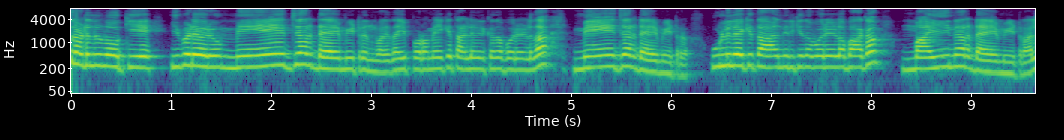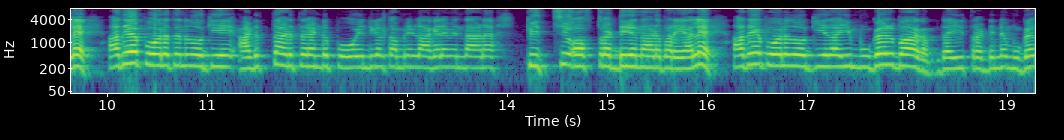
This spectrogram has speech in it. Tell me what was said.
ത്രെഡിൽ നോക്കിയേ ഇവിടെ ഒരു മേജർ ഡയമീറ്റർ എന്ന് പറയുന്നത് ഈ പുറമേക്ക് തള്ളി നിൽക്കുന്ന പോലെയുള്ള മേജർ ഡയമീറ്റർ ഉള്ളിലേക്ക് താഴ്ന്നിരിക്കുന്ന പോലെയുള്ള ഭാഗം മൈനർ ഡയമീറ്റർ അല്ലേ? അതേപോലെ തന്നെ നോക്കിയേ അടുത്തടുത്ത രണ്ട് പോയിന്റുകൾ തമ്മിലുള്ള അകലം എന്താണ്? പിച്ച് ഓഫ് ത്രെഡ് എന്നാണ് പറയുക അല്ലെ? അതേപോലെ നോക്കിയത് ഈ മുകൾ ഭാഗം. ദാ ഈ ത്രെഡിന്റെ മുകൾ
